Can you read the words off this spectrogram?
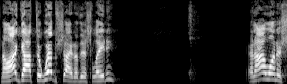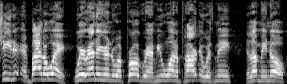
Now, I got the website of this lady. And I want to see it. And by the way, we're entering into a program. You want to partner with me? You let me know.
